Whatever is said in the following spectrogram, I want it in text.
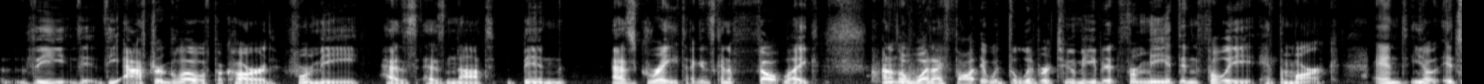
the the the afterglow of Picard for me has has not been as great. I just kind of felt like I don't know what I thought it would deliver to me, but it, for me it didn't fully hit the mark. And you know, it's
